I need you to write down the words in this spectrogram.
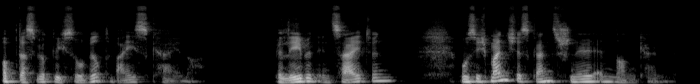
Ob das wirklich so wird, weiß keiner. Wir leben in Zeiten, wo sich manches ganz schnell ändern kann.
